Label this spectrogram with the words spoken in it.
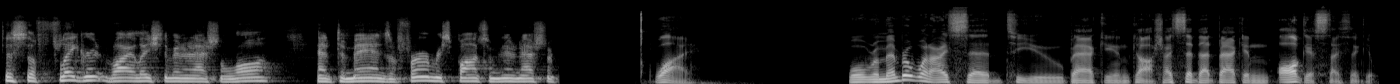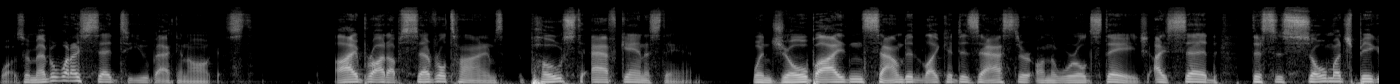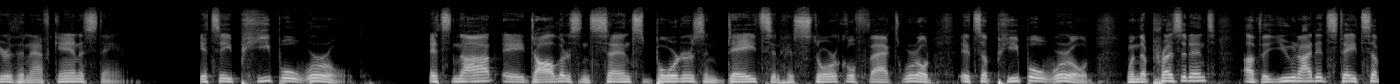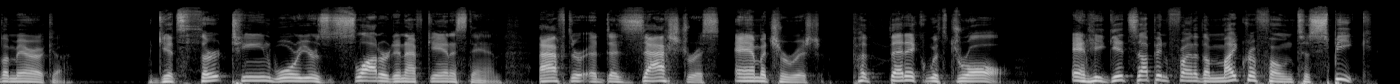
This is a flagrant violation of international law and demands a firm response from the international. Why? Well, remember what I said to you back in, gosh, I said that back in August, I think it was. Remember what I said to you back in August? I brought up several times post Afghanistan when Joe Biden sounded like a disaster on the world stage. I said this is so much bigger than Afghanistan. It's a people world. It's not a dollars and cents, borders and dates and historical fact world. It's a people world. When the president of the United States of America gets 13 warriors slaughtered in Afghanistan after a disastrous, amateurish, pathetic withdrawal, and he gets up in front of the microphone to speak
